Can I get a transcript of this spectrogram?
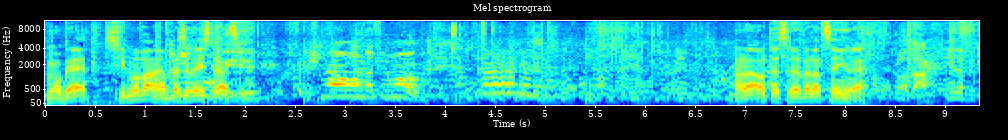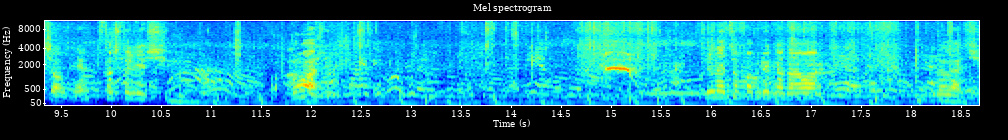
Mogę? Sfilmowałem, bez rejestracji. Śmiało można filmować. Ale auto jest rewelacyjne. Ile wyciągnie? 140. Poważnie. Tyle co fabryka dała, tyle leci.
